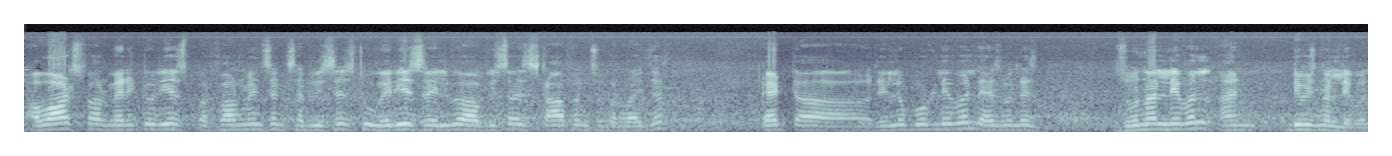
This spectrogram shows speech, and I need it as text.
awards for meritorious performance and services to various railway officers, staff and supervisors at uh, railway board level as well as zonal level and divisional level.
